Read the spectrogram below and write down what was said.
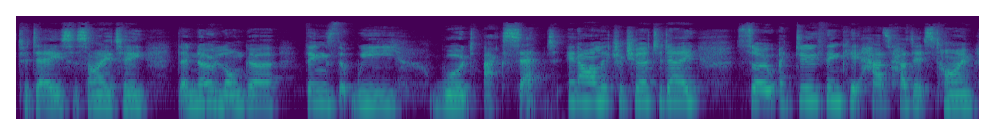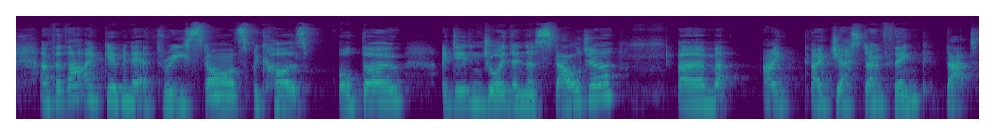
today's society. They're no longer things that we would accept in our literature today. So I do think it has had its time. And for that, I've given it a three stars because although I did enjoy the nostalgia, um, I, I just don't think that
